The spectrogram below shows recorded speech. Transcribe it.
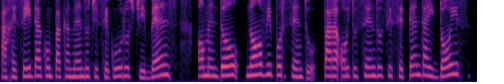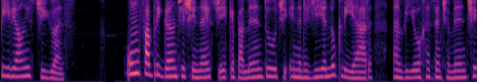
A receita com pagamento de seguros de bens aumentou 9% para 872 bilhões de yuans. Um fabricante chinês de equipamento de energia nuclear enviou recentemente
